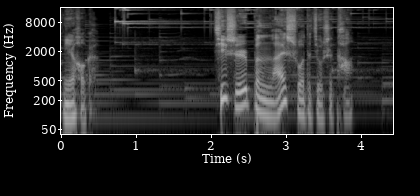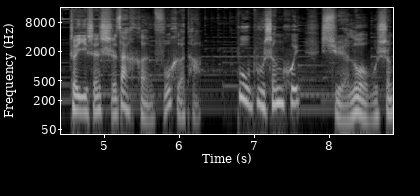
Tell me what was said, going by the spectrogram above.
你也好看。”其实本来说的就是他，这一身实在很符合他，步步生辉，雪落无声。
